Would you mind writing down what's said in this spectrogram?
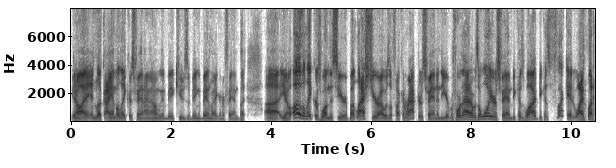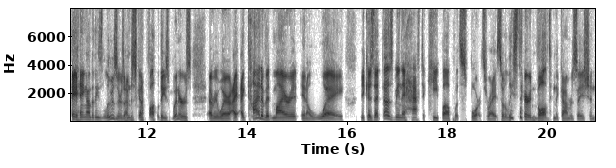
you know, I, and look, I am a Lakers fan. I am going to be accused of being a bandwagoner fan. But uh, you know, oh, the Lakers won this year. But last year I was a fucking Raptors fan, and the year before that I was a Warriors fan. Because why? Because fuck it. Why would I hang on to these losers? I'm just going to follow these winners everywhere. I, I kind of admire it in a way because that does mean they have to keep up with sports, right? So at least they're involved in the conversation.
